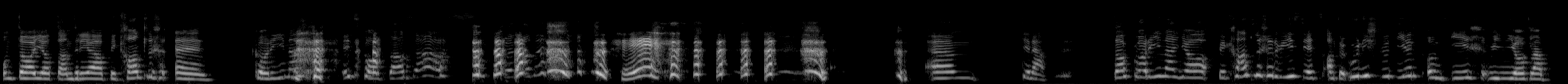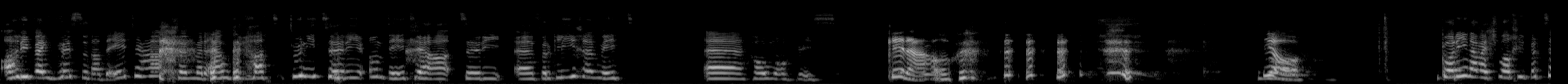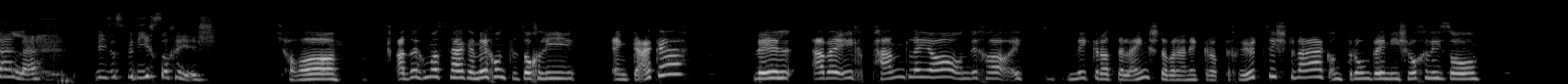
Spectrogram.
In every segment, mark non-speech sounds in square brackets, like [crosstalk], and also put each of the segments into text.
Und da ja die Andrea bekanntlich, äh, Corinna, [laughs] jetzt fällt das aus. [laughs] hey! [laughs] ähm, genau da Corinna ja bekanntlicherweise jetzt an der Uni studiert und ich, wie ja glaube alle wissen, an der ETH, können wir auch gerade die Uni Zürich und die ETH Zürich äh, vergleichen mit äh, Homeoffice. Genau. ja. [laughs] Corinna, willst du mal ein erzählen, wie das für dich so ist? Ja, also ich muss sagen, mir kommt es so ein bisschen entgegen, weil aber ich pendle ja und ich habe jetzt nicht gerade den längsten, aber auch nicht gerade den kürzesten Weg und darum bin ich schon ein bisschen so,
